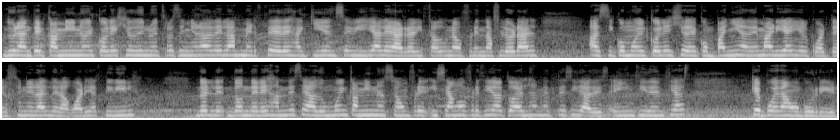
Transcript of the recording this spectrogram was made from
Durante el camino, el Colegio de Nuestra Señora de las Mercedes aquí en Sevilla le ha realizado una ofrenda floral, así como el Colegio de Compañía de María y el Cuartel General de la Guardia Civil, donde, les han deseado un buen camino y se han ofrecido a todas las necesidades e incidencias que puedan ocurrir.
